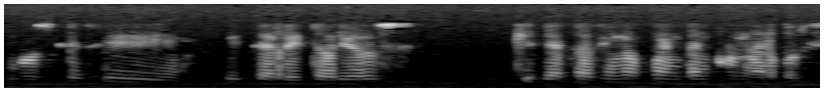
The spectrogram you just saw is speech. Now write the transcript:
bosques y, y territorios que ya casi no cuentan con árboles.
